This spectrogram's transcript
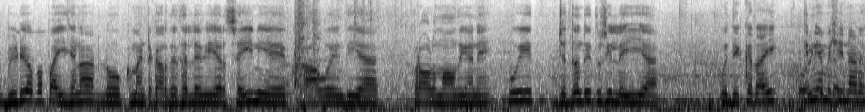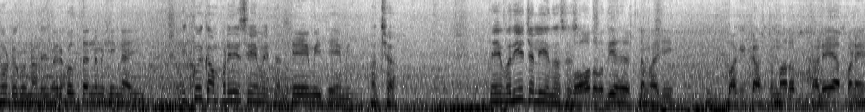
ਵੀਡੀਓ ਆਪਾਂ ਪਾਈ ਸੀ ਨਾ ਲੋਕ ਕਮੈਂਟ ਕਰਦੇ ਥੱਲੇ ਵੀ ਯਾਰ ਸਹੀ ਨਹੀਂ ਇਹ ਖਰਾਬ ਹੋ ਜਾਂਦੀ ਹੈ ਪ੍ਰੋਬਲਮ ਆਉਂਦੀਆਂ ਨੇ। ਕੋਈ ਜਿੱਦਾਂ ਦੀ ਤੁਸੀਂ ਲਈ ਆ ਕੋਈ ਦਿੱਕਤ ਆਈ? ਕਿੰਨੀਆਂ ਮਸ਼ੀਨਾਂ ਨੇ ਤੁਹਾਡੇ ਕੋਲ ਨਾਲੇ? ਮੇਰੇ ਕੋਲ ਤਿੰਨ ਮਸ਼ੀਨਾਂ ਜੀ। ਇੱਕੋ ਹੀ ਕੰਪਨੀ ਦੀ ਸੇਮ ਇਦਾਂ ਸੇਮ ਹੀ ਸੇਮ ਹੀ। ਅੱਛਾ। ਤੇ ਵਧੀਆ ਚੱਲੀ ਜਾਂਦਾ ਸਿਸਟਮ ਬਹੁਤ ਵਧੀਆ ਸਿਸਟਮ ਹੈ ਜੀ। ਬਾਕੀ ਕਸਟਮਰ ਖੜੇ ਆਪਣੇ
